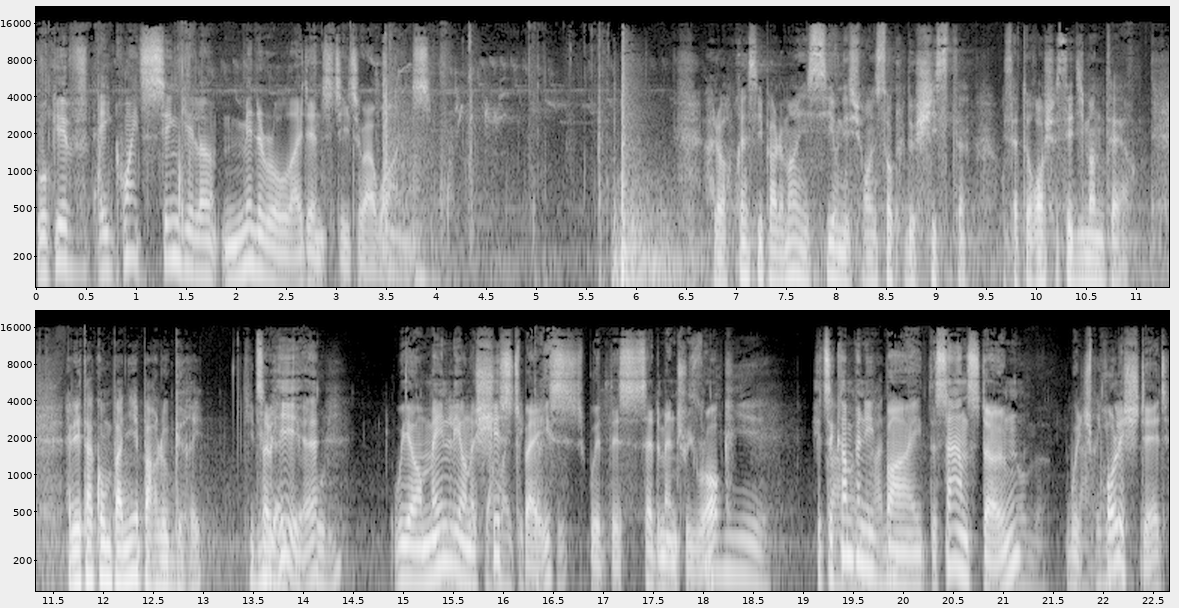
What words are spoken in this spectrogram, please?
will give a quite singular mineral identity to our wines. Alors principalement ici on est sur un socle de schiste, cette roche sédimentaire. Elle est accompagnée par le grès qui lui so a here, été poli. We are mainly on a schist base with this sedimentary rock. It's accompanied by the sandstone, which polished it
